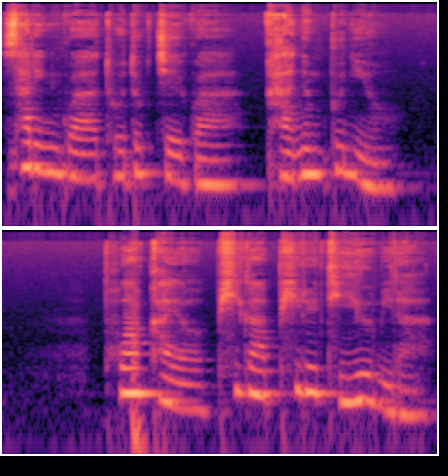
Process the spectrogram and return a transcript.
살인과 도둑질과 간음뿐이요. 포악하여 피가 피를 뒤음이라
